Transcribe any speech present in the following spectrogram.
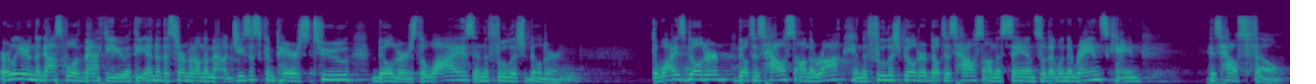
Earlier in the Gospel of Matthew, at the end of the Sermon on the Mount, Jesus compares two builders, the wise and the foolish builder. The wise builder built his house on the rock, and the foolish builder built his house on the sand, so that when the rains came, his house fell.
